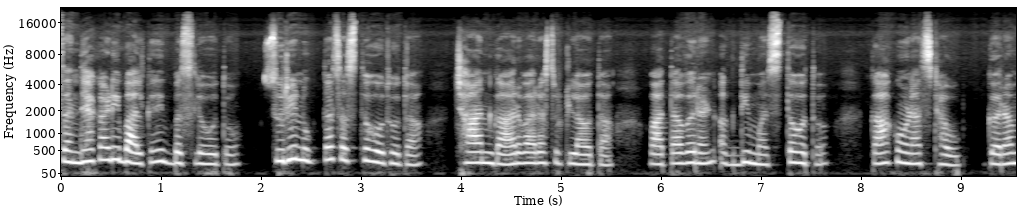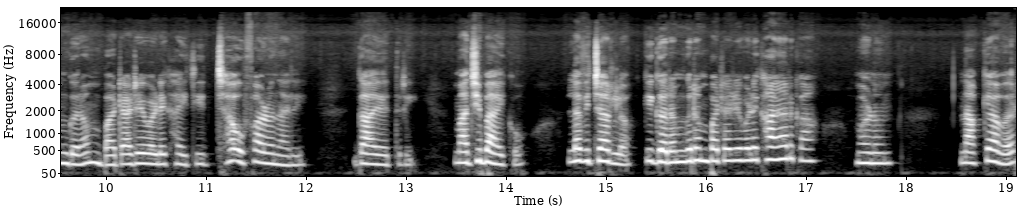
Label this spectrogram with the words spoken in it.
संध्याकाळी बाल्कनीत बसलो होतो. सूर्य नुकताच अस्त होत होता. छान गार वारा सुटला होता. वातावरण अगदी मस्त होतं. का कोणास ठाऊक गरम गरम बटाटे वडे खायची इच्छा उफाळून आली. गायत्री माझी बायको ला विचारलं की गरम गरम बटाटे वडे खाणार का? म्हणून नाक्यावर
